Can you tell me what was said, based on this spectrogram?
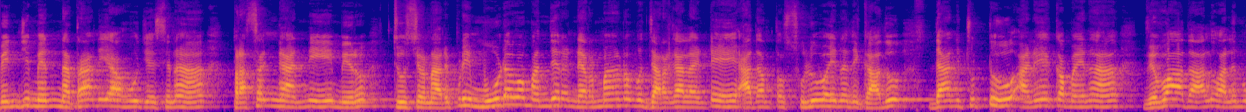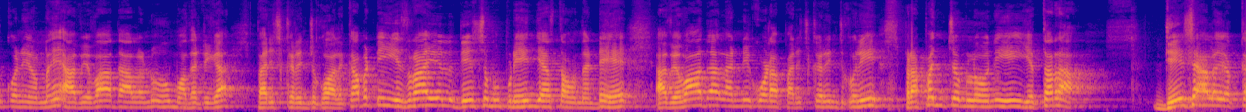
బెంజమిన్ నతానియాహు చేసిన ప్రసంగాన్ని మీరు చూసి ఉన్నారు. ఇప్పుడు ఈ మూడవ మందిర నిర్మాణం జరగాలంటే అదంత సులువైనది కాదు. దాని చుట్టూ అనేకమైన వివాదాలు అలుముకొని ఉన్నాయి. ఆ వివాదాలను మొదటిగా పరిష్కరించుకోవాలి. కాబట్టి ఇజ్రాయేల్ దేశం ఇప్పుడు ఏం చేస్తూ ఉందంటే ఆ వివాదాలన్నీ కూడా పరిష్కరించుకొని ప్రపంచంలోని ఇతర దేశాల యొక్క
